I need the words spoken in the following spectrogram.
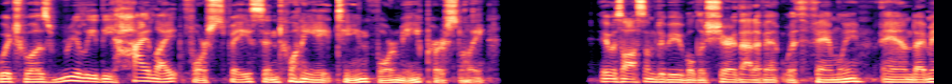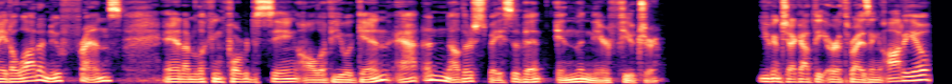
which was really the highlight for space in 2018 for me personally. It was awesome to be able to share that event with family, and I made a lot of new friends, and I'm looking forward to seeing all of you again at another space event in the near future. You can check out the Earth Rising audio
